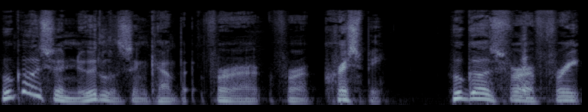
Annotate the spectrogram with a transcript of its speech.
Who goes to Noodles and Company for a, for a crispy? Who goes for a free?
